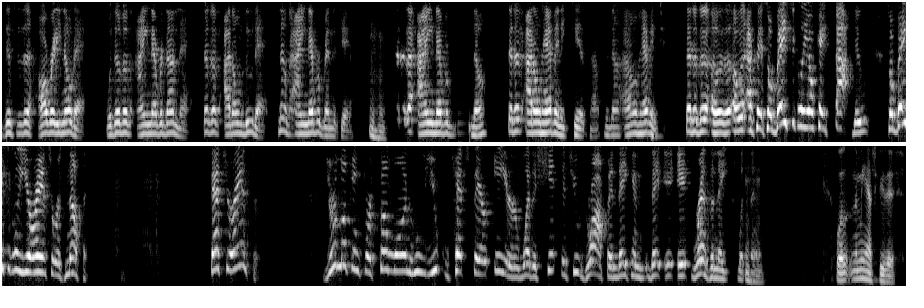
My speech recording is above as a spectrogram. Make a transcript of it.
This is the already know that. Well, da, da, da, I ain't never done that. Da, da, I don't do that. No, I ain't never been to jail. Mhm. Da, I ain't never no. I don't have any kids. I, no, I don't have any. Da, da, da, uh, uh, I say so. Basically, okay, stop, dude. So basically, your answer is nothing. That's your answer. You're looking for someone who you can catch their ear with the shit that you drop, and they can they it, it resonates with them. Mhm. Well, let me ask you this.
